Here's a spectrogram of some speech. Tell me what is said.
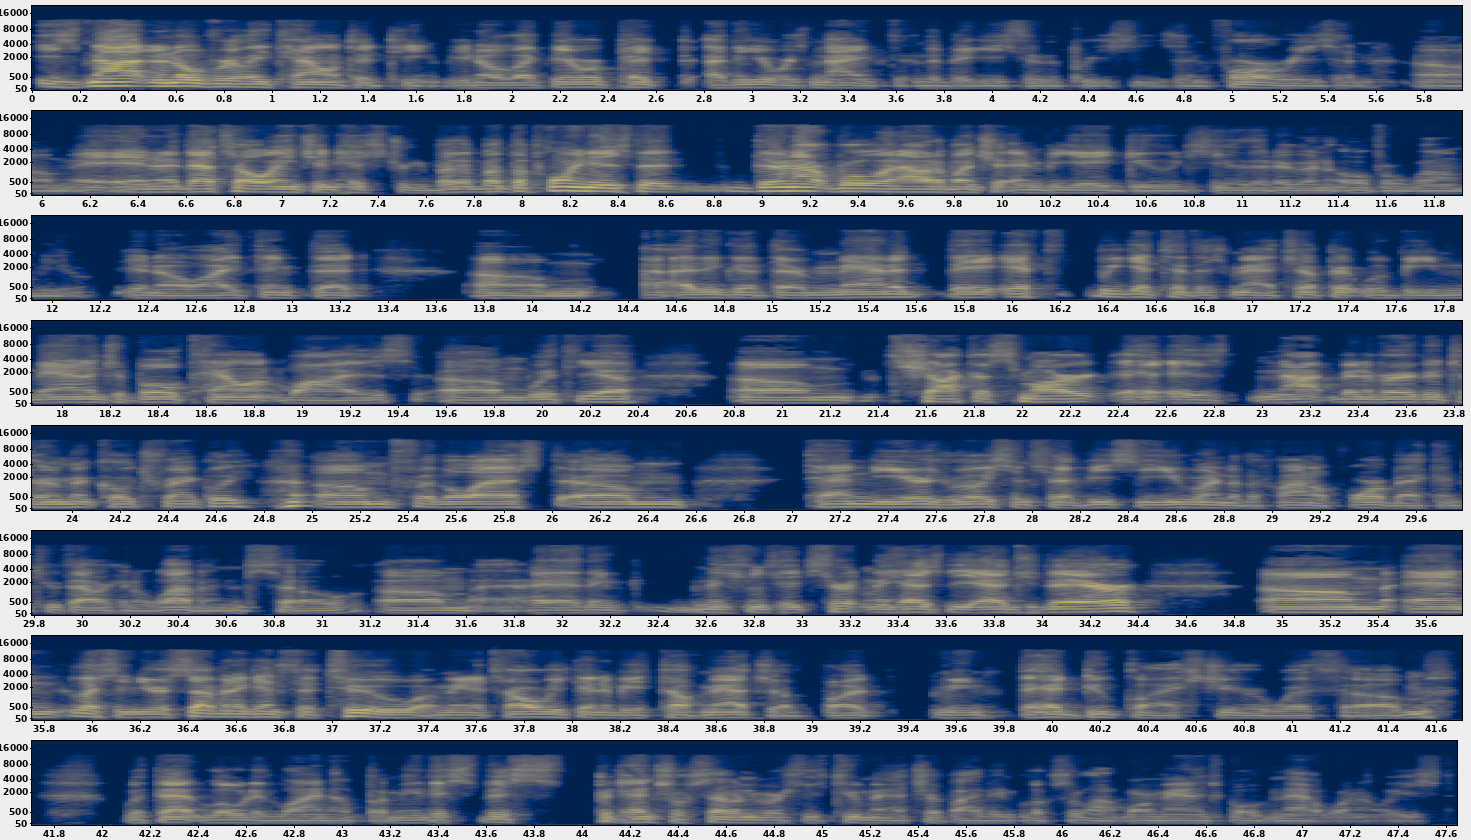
he's not an overly talented team. You know, like they were picked, I think it was ninth in the Big East in the preseason for a reason. Um, and, and, that's all ancient history. But but the point is that they're not rolling out a bunch of NBA dudes here that are going to overwhelm you. You know, I think that um, I think that they're managed. They if we get to this matchup, it would be manageable talent wise um, with you. Um, Shaka Smart has not been a very good tournament coach, frankly, um, for the last um, 10 years, really, since that VCU run to the Final Four back in 2011. So um, I, I, think Michigan State certainly has the edge there. Um, and listen, you're seven against a two. I mean, it's always going to be a tough matchup, but I mean, they had Duke last year with um with that loaded lineup. I mean, this this potential seven versus two matchup, I think, looks a lot more manageable than that one at least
